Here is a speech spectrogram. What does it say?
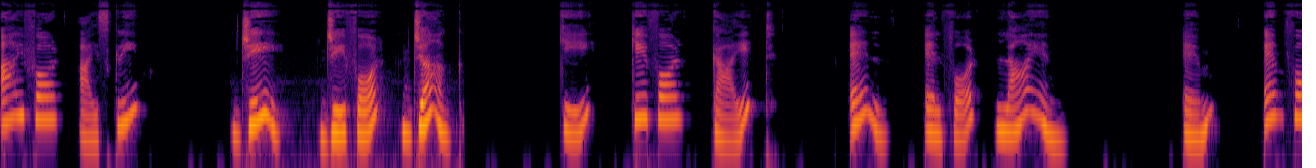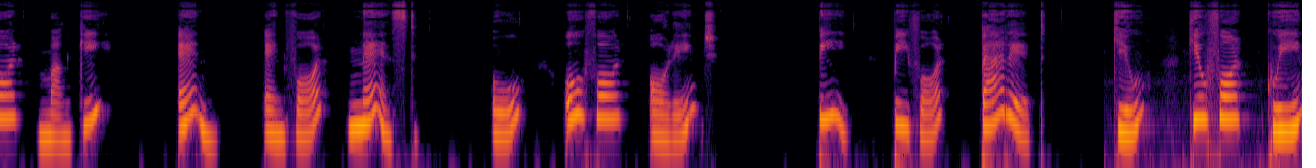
I for ice cream. J. J for jug. K. K for kite. L. L for lion. M. M for monkey. N. N for nest. O. O for orange. P. P for parrot. Q. Q for queen.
